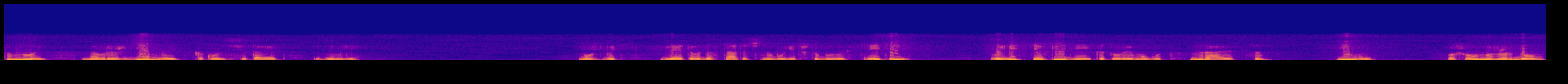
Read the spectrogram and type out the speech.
со мной, на враждебной, как он считает, земле? Может быть, для этого достаточно будет, чтобы вы встретились? Вы из тех людей, которые могут нравиться ему. Вошел мажордом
